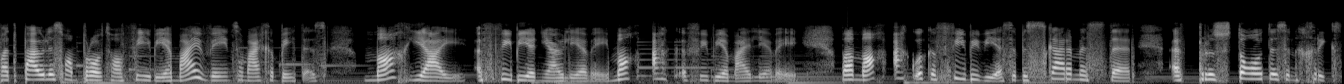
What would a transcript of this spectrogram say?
wat Paulus van praat van Phoebe en my wens en my gebed is mag jy 'n Phoebe in jou lewe hê. Mag ek 'n Phoebe in my lewe hê. Maar mag ek ook 'n Phoebe wees 'n beskermster 'n prostatus in Grieks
